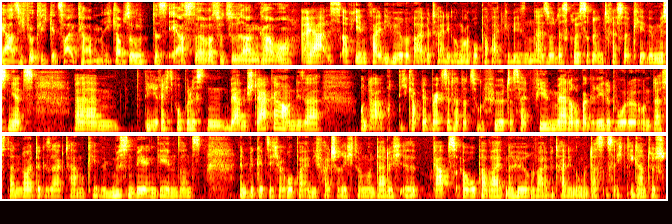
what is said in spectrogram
ja, sich wirklich gezeigt haben. Ich glaube, so das Erste, was wir zusagen, Caro? Ja, ist auf jeden Fall die höhere Wahlbeteiligung europaweit gewesen. Also das größere Interesse, okay, wir müssen jetzt, ähm, die Rechtspopulisten werden stärker und dieser und auch, ich glaube, der Brexit hat dazu geführt, dass halt viel mehr darüber geredet wurde und dass dann Leute gesagt haben, okay, wir müssen wählen gehen, sonst entwickelt sich Europa in die falsche Richtung. Und dadurch äh, gab es europaweit eine höhere Wahlbeteiligung und das ist echt gigantisch.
